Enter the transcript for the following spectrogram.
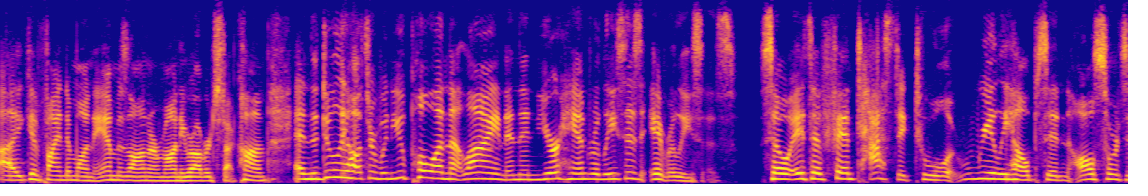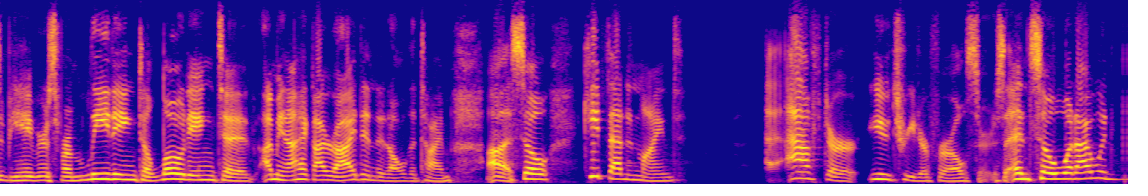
Uh, you can find them on Amazon or MontyRoberts.com. And the dually halter, when you pull on that line and then your hand releases, it releases. So it's a fantastic tool. It really helps in all sorts of behaviors from leading to loading to, I mean, heck, I ride in it all the time. Uh, so keep that in mind after you treat her for ulcers. And so what I would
